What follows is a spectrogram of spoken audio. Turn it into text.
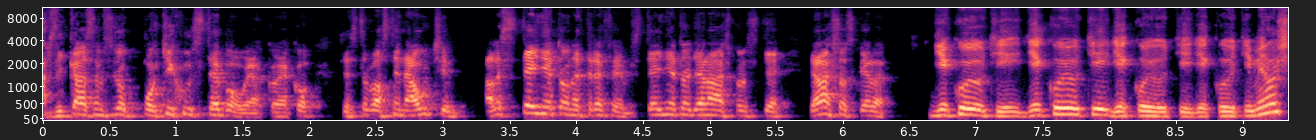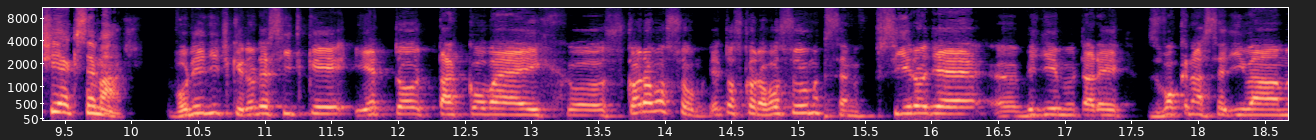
a říkal jsem si to potichu s tebou, jako, jako, že se to vlastně naučím. Ale stejně to netrefím, stejně to děláš prostě, děláš to skvěle. Děkuju ti, děkuju ti, děkuju ti, děkuju ti. Miloši, jak se máš? Od jedničky do desítky je to takových uh, skoro 8. Je to skoro 8. Jsem v přírodě, uh, vidím tady z okna se dívám,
